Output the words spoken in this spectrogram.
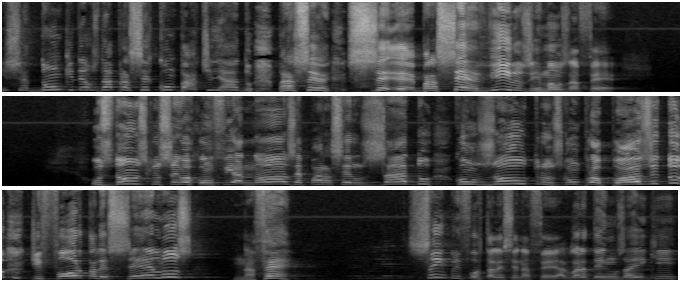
Isso é dom que Deus dá para ser compartilhado, para, ser, ser, é, para servir os irmãos na fé. Os dons que o Senhor confia a nós é para ser usado com os outros, com o propósito de fortalecê-los na fé. Sempre fortalecer na fé. Agora tem uns aí que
